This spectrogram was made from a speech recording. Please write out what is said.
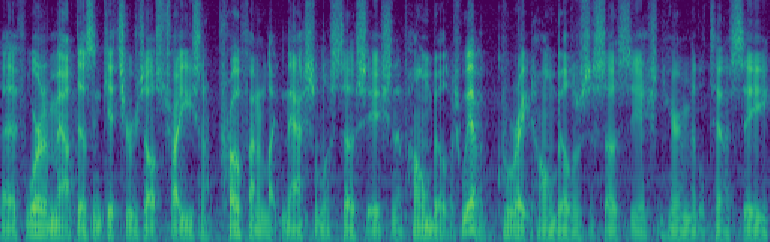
uh, if word of mouth doesn't get your results, try using a profiler like National Association of Home Builders. We have a great home builders association here in Middle Tennessee.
